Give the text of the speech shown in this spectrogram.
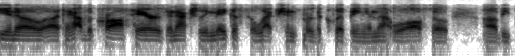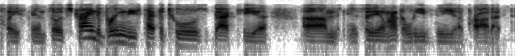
you know, uh, to have the crosshairs and actually make a selection for the clipping, and that will also uh, be placed in. So it's trying to bring these type of tools back to you um, so you don't have to leave the uh, product.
